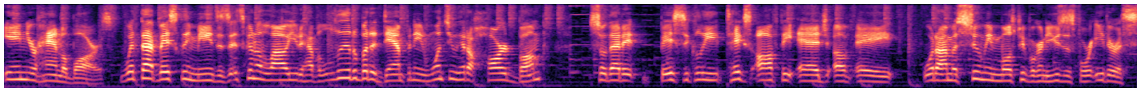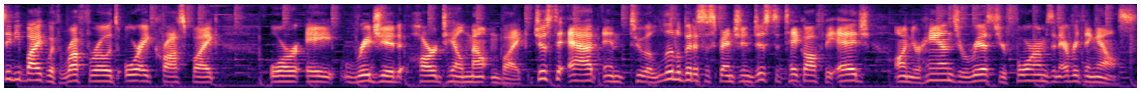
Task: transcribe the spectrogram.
in your handlebars. What that basically means is it's going to allow you to have a little bit of dampening once you hit a hard bump so that it basically takes off the edge of a what I'm assuming most people are going to use this for either a city bike with rough roads or a cross bike or a rigid hardtail mountain bike, just to add into a little bit of suspension, just to take off the edge on your hands, your wrists, your forearms, and everything else.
